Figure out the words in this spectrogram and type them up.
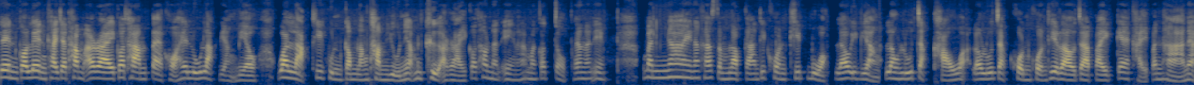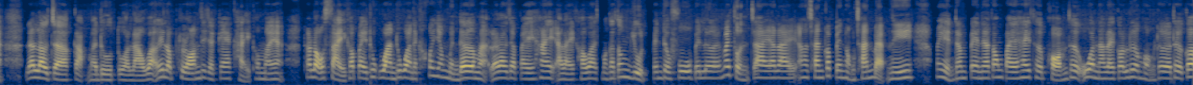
เล่นก็เล่นใครจะทำอะไรก็ทำแต่ขอให้รู้หลักอย่างเดียว ว่าหลักที่คุณกำลังทำอยู่เนี่ยมันคืออะไรก็เท่านั้นเองนะมันก็จบแค่นั้นเอง มันง่ายนะคะสำหรับการที่คนคิดบวกแล้วอีกอย่างเรารู้จักเขาอะเรารู้จักคนคนที่เราจะไปแก้ไขปัญหาเนี่ยแล้วเราจะกลับมาดูตัวเราว่าเอ้ยเราพร้อมที่จะแก้ไขเขาไหมอะถ้าเราใส่เข้าไปทุกวันทุกวันเขาก็ยังเหมือนเดิมอะแล้วเราจะไปให้อะไรเขาว่ามันก็ต้องหยุดเป็นเดอะฟูลไปเลย ไม่สนใจอะไรอะฉันก็เป็นของฉันแบบนี้ ไม่เห็นจำเป็นจะต้องไปให้เธอผอมเธออ้วนอะไรก็เรื่องของเธอ เธอก็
